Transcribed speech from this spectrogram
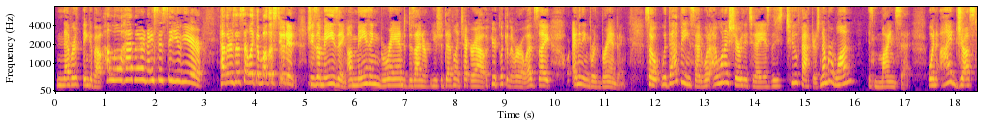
never think about. Hello, Heather. Nice to see you here. Heather's a sell like a mother student. She's amazing, amazing brand designer. You should definitely check her out if you're looking for a website or anything with branding. So, with that being said, what I want to share with you today is these two factors. Number one is mindset. When I just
